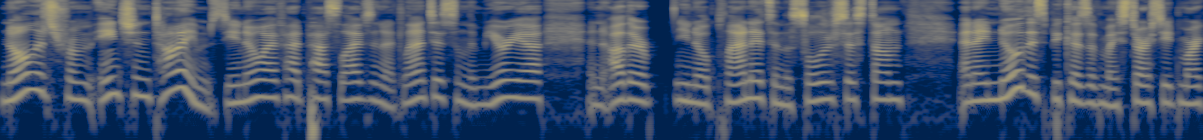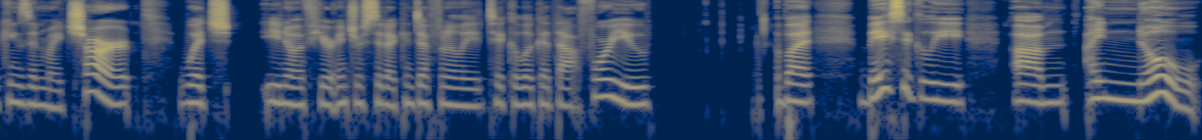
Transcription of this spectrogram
knowledge from ancient times. You know, I've had past lives in Atlantis and Lemuria and other, you know, planets in the solar system. And I know this because of my starseed markings in my chart, which you know, if you're interested, I can definitely take a look at that for you. But basically, um, I know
